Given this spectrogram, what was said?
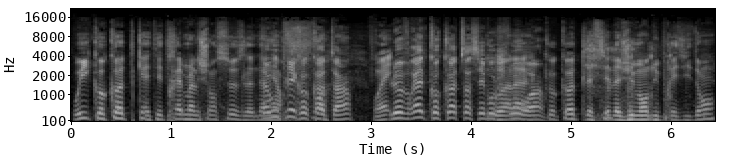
Oui, Cocotte qui a été très malchanceuse la ça dernière vous plaît, fois. Cocotte hein Ouais. Le vrai de Cocotte, ça c'est beau Voilà, hein. Cocotte, c'est la jument du président.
